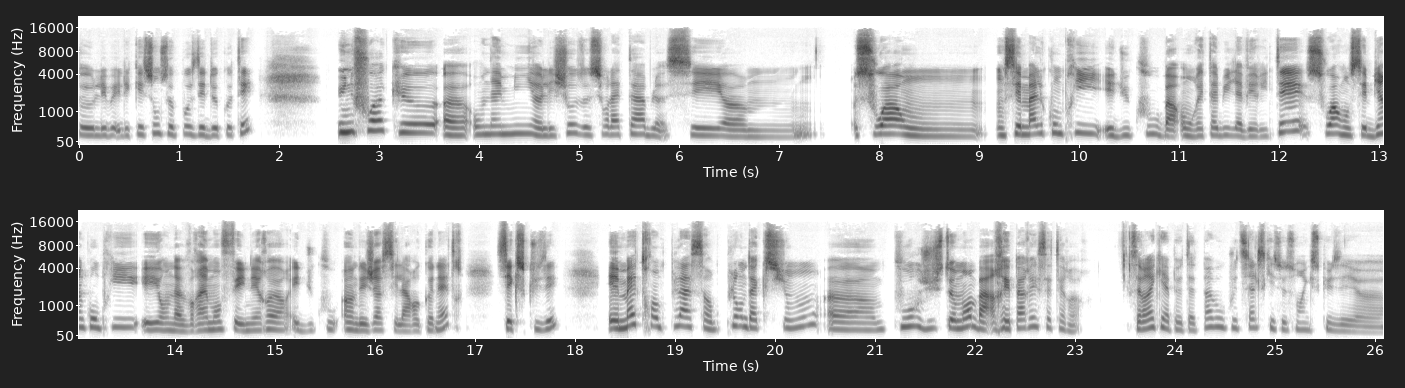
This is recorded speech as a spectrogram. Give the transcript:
les, questions se posent des deux côtés. Une fois que euh, on a mis euh, les choses sur la table, c'est euh, soit on, s'est mal compris et du coup, bah, on rétablit la vérité, soit on s'est bien compris et on a vraiment fait une erreur et du coup, un déjà, c'est la reconnaître, s'excuser et mettre en place un plan d'action euh, pour justement bah, réparer cette erreur. C'est vrai qu'il y a peut-être pas beaucoup de celles qui se sont excusées. Euh,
